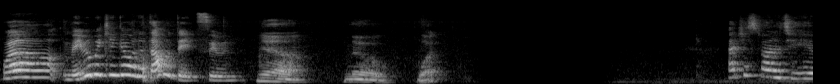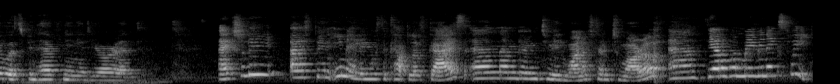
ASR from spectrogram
Well, maybe we can go on a double date soon. Yeah, no. What? I just wanted to hear what's been happening at your end. Actually, I've been emailing with a couple of guys and I'm going to meet one of them tomorrow and the other one maybe next week.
